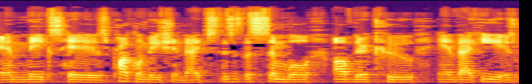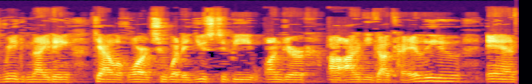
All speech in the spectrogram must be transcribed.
and makes his proclamation that this is the symbol of their coup and that he is reigniting Gjallarhorn to what it used to be under uh, Agnika Kaieru. And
